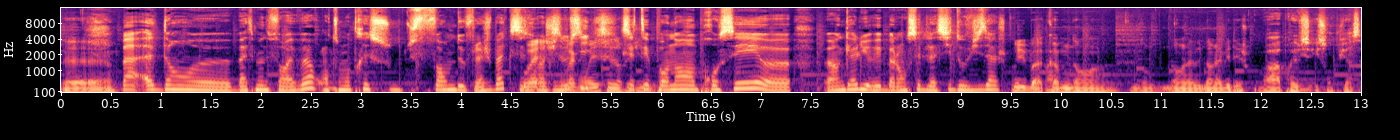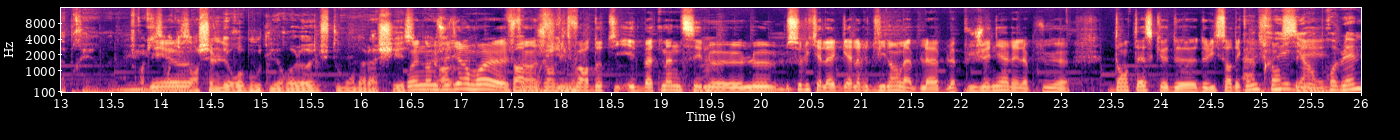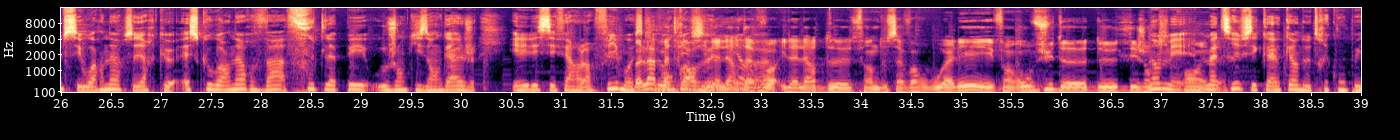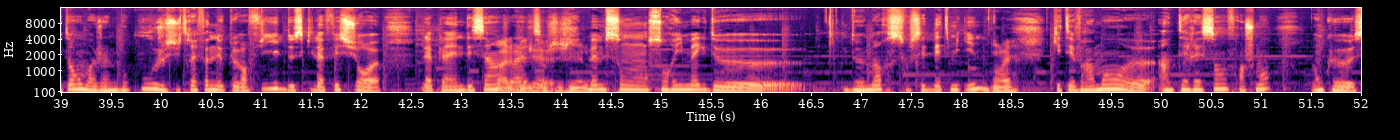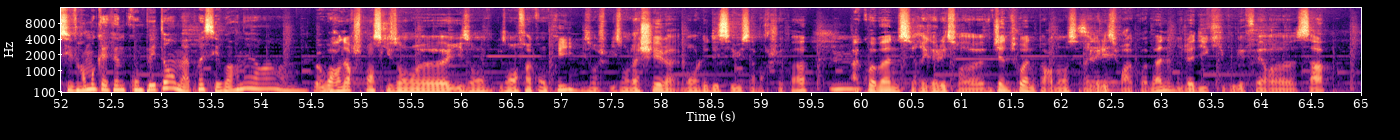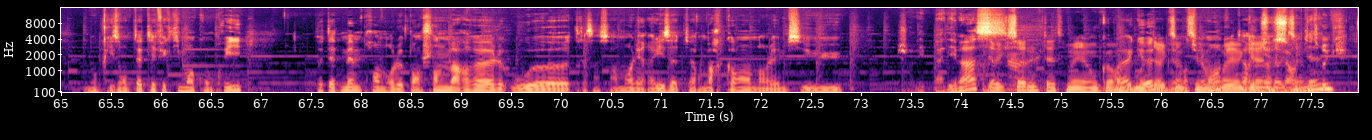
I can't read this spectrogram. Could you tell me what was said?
Euh, Bah, dans euh, Batman Forever, on te montrait sous forme de flashback ses ouais, origines aussi. C'était pendant un procès, euh, un gars lui avait balancé de l'acide au visage. quoi. Oui, bah, comme dans, dans, dans, la, dans la BD, je crois. Après, ils sont plus à ça près. hein. Je crois qu'ils euh, enchaînent les reboots, les relaunchs, tout le monde a lâché. c'est Ouais, non, mais je veux grave. dire, moi, Fais un enfin, bon j'ai envie film. de voir d'autres. Et Batman, c'est Mhm. le, le, celui qui a la galerie de vilains la, la, la plus géniale et la plus dantesque de, de l'histoire des comics, je Après, pense. il y a un problème, c'est Warner. C'est-à-dire que est-ce que Warner va foutre la paix aux gens qu'ils engagent et les laisser faire leur film ou est-ce Bah là, Matrix, il a l'air euh, d'avoir, il a l'air de, enfin, de savoir où aller. Enfin, au vu de, de des gens Non qui mais prend Matt Reeves c'est quelqu'un de très compétent, moi j'aime beaucoup, je suis très fan de Cloverfield, de ce qu'il a fait sur euh, la planète des singes, Ouais, la voilà, planète je- même son, son remake de de Morse, c'est Let Me In, Ouais. qui était vraiment euh, intéressant franchement. Donc euh, c'est vraiment quelqu'un de compétent, mais après c'est Warner. Hein. Warner, je pense qu'ils ont, euh, ils ont, ils ont enfin compris. Ils ont, ils ont lâché. Là. Bon, le DCU, ça marche pas. Mm. Aquaman s'est régalé sur euh, James Wan, pardon, s'est régalé sur Aquaman. Il a dit qu'il voulait faire euh, ça. Donc ils ont peut-être effectivement compris. Peut-être même prendre le penchant de Marvel ou euh, très sincèrement les réalisateurs marquants dans le MCU. J'en ai pas des masses. Derrickson, peut-être, mais encore. Ouais, Derrickson, éventuellement, ouais, qui Derrickson. un truc.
